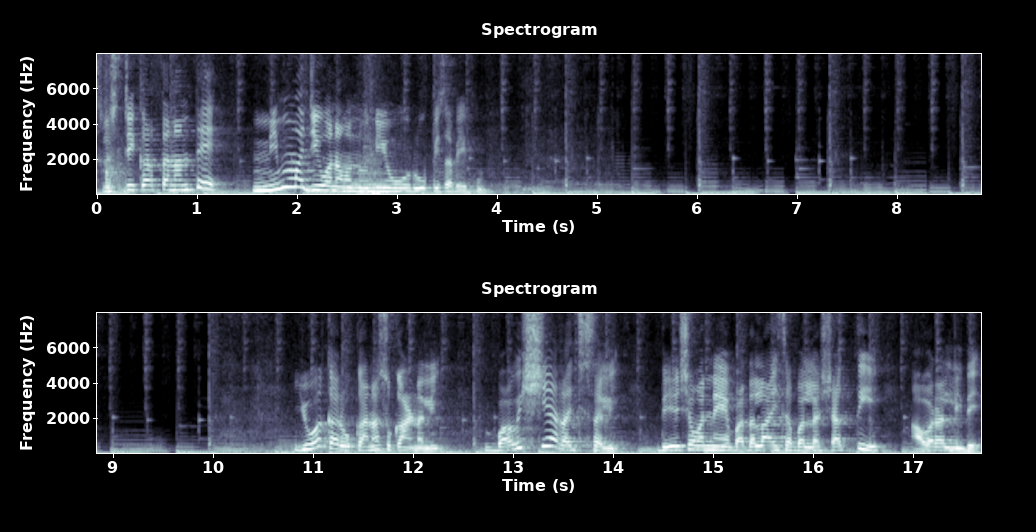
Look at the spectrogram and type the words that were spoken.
ಸೃಷ್ಟಿಕರ್ತನಂತೆ ನಿಮ್ಮ ಜೀವನವನ್ನು ನೀವು ರೂಪಿಸಬೇಕು. ಯುವಕರು ಕನಸು ಕಾಣಲಿ. ಭವಿಷ್ಯ ರಚಿಸಲಿ. ದೇಶವನ್ನೇ ಬದಲಾಯಿಸಬಲ್ಲ ಶಕ್ತಿ ಅವರಲ್ಲಿದೆ.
